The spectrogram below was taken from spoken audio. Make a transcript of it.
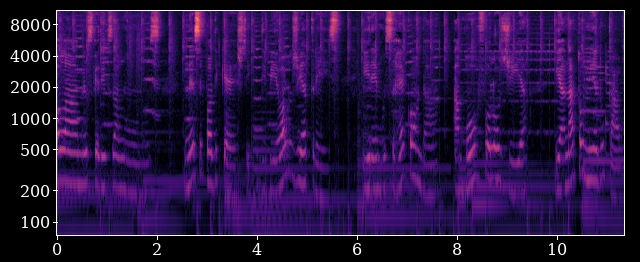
Olá, meus queridos alunos. Nesse podcast de Biologia 3, iremos recordar a morfologia e anatomia do caule.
